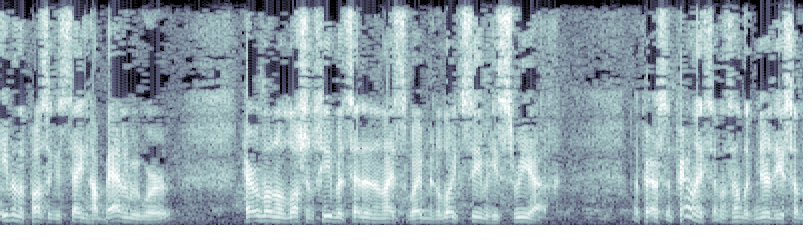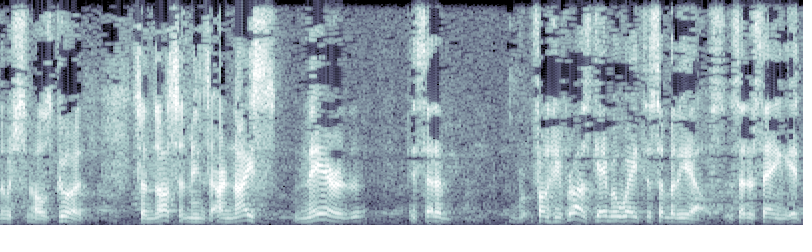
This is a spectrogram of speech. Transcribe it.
even the pasuk is saying how bad we were, Herlon Loshen Chibet said it in a nice way. Midaloik Siv Hisriach. Apparently, it sounds like near is something which smells good. So Nasan means our nice nair, instead of functioning for us, gave away to somebody else. Instead of saying it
